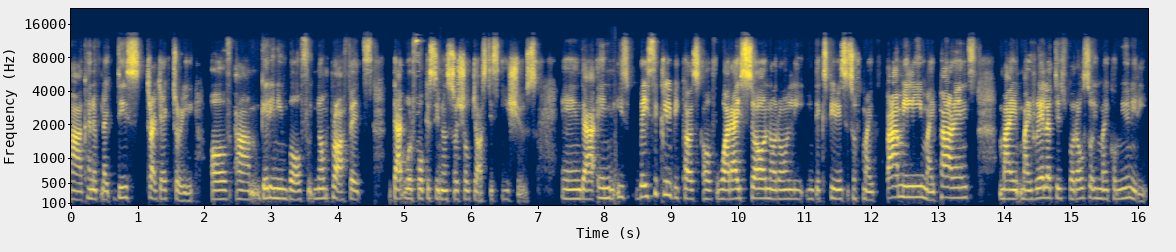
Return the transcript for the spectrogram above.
uh, kind of like this trajectory of um, getting involved with nonprofits that were focusing on social justice issues. And, uh, and it's basically because of what I saw, not only in the experiences of my family, my parents, my, my relatives, but also in my community.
